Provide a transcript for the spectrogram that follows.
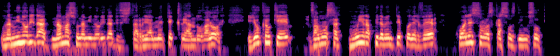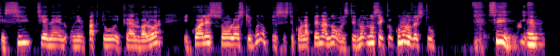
una minoridad, nada más una minoridad está realmente creando valor. Y yo creo que vamos a muy rápidamente poder ver cuáles son los casos de uso que sí tienen un impacto y crean valor y cuáles son los que, bueno, pues este, con la pena no, este, no, no sé, ¿cómo lo ves tú? Sí, eh,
